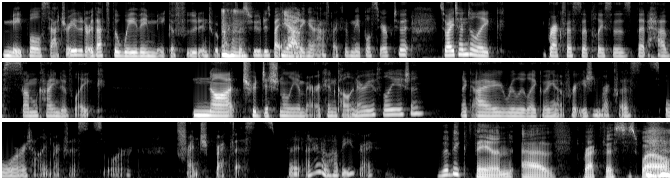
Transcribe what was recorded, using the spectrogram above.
maple saturated, or that's the way they make a food into a Mhm. breakfast food is by Yeah. adding an aspect of maple syrup to it. So I tend to like breakfasts at places that have some kind of like not traditionally American culinary affiliation. Like I really like going out for Asian breakfasts or Italian breakfasts or French breakfasts. But I don't know. How about you, Greg? I'm a big fan of breakfast as well.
